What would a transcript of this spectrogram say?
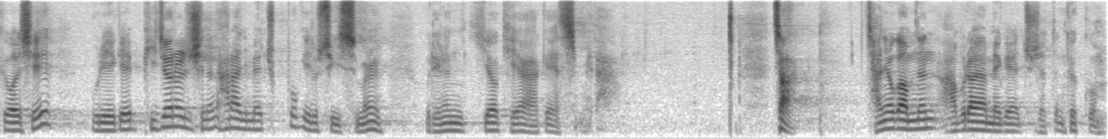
그것이 우리에게 비전을 주시는 하나님의 축복일 수 있음을 우리는 기억해야 하겠습니다. 자, 자녀가 없는 아브라함에게 주셨던 그 꿈,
